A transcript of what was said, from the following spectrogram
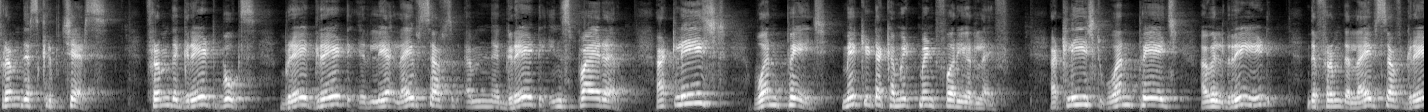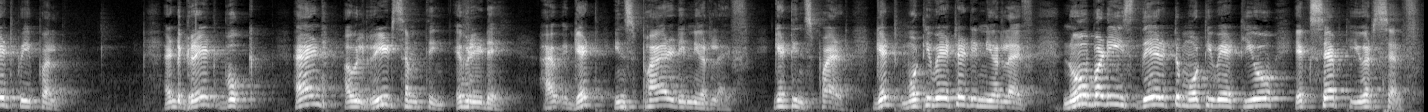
from the scriptures from the great books great, lives of um, great inspirer. At least one page. Make it a commitment for your life. At least one page i will read the, from the lives of great people and great book. And i will read something every day. Have, get inspired in your life. Get inspired. Get motivated in your life. Nobody is there to motivate you except yourself.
